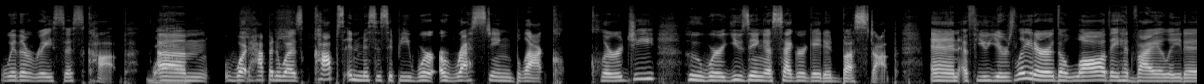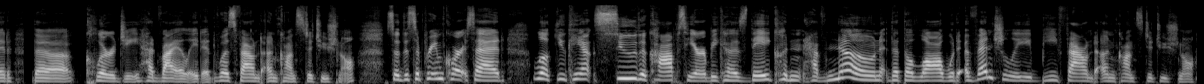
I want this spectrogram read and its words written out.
with a racist cop. Wow. Um, what happened was cops in Mississippi were arresting black clergy who were using a segregated bus stop. And a few years later, the law they had violated, the clergy had violated, was found unconstitutional. So the Supreme Court said, look, you can't sue the cops here because they couldn't have known that the law would eventually be found unconstitutional.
